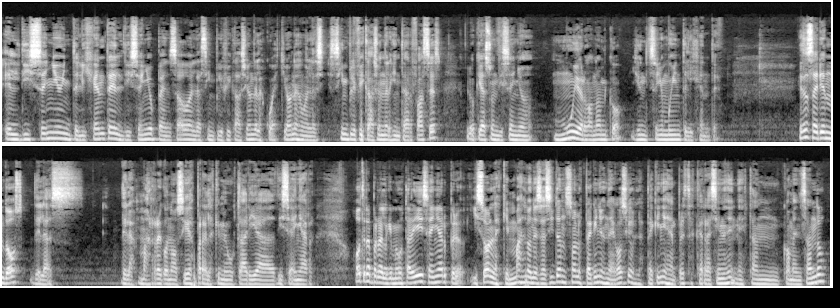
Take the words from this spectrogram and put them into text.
el diseño inteligente, el diseño pensado en la simplificación de las cuestiones o en la simplificación de las interfaces, lo que hace un diseño muy ergonómico y un diseño muy inteligente. Esas serían dos de las, de las más reconocidas para las que me gustaría diseñar. Otra para la que me gustaría diseñar, pero y son las que más lo necesitan, son los pequeños negocios, las pequeñas empresas que recién están comenzando,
